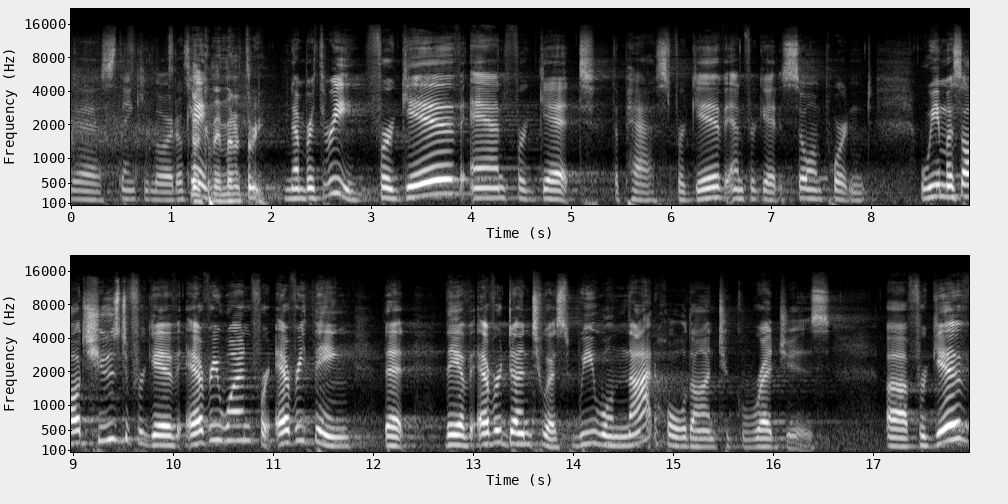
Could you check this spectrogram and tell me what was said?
Yes, thank you, Lord. So Okay. commitment of three. Number three, forgive and forget the past. Forgive and forget. It's so important. We must all choose to forgive everyone for everything that they have ever done to us. We will not hold on to grudges. Uh, forgive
